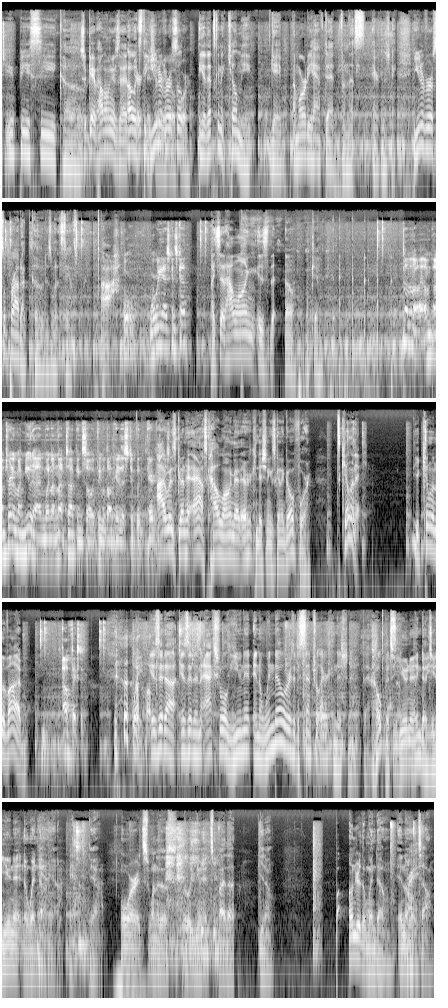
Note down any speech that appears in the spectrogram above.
UPC code. So, Gabe, how long is that? Oh, air it's the conditioner gonna go universal. Yeah, that's gonna kill me, Gabe. I'm already half dead from this air conditioning. Universal product code is what it stands for. Ah, What, what were you asking, Scott? I said, how long is the? Oh, okay. No, no, no. I'm, I'm turning my mute on when I'm not talking so people don't hear the stupid air conditioner. I was gonna ask how long that air conditioning is gonna go for. It's killing it. You're killing the vibe. I'll fix it. Wait, is it a is it an actual unit in a window or is it a central air conditioning? I hope it's, It's a unit. window it's unit. a unit in a window. Yeah. Yeah. Yeah. Or it's one of those little units by the, you know, bu- under the window in the Right. hotel.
